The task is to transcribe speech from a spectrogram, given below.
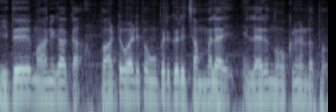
ഇത് മാനുകാക്ക. പാട്ട് പാടിയപ്പോൾ മൂപ്പർക്കൊരു ചമ്മലായി. എല്ലാവരും നോക്കണ കണ്ടപ്പോൾ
